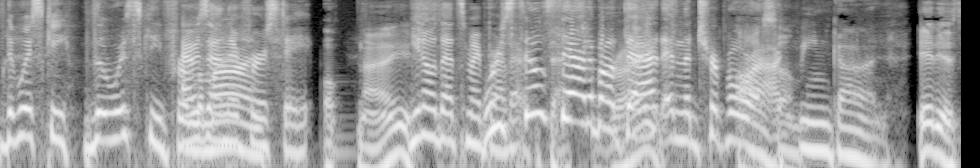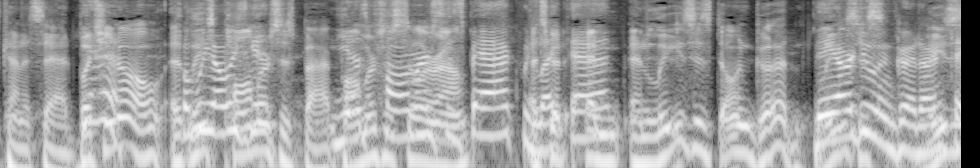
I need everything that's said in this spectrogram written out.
The whiskey. the whiskey for I was on their first date. Oh, nice. You know that's my We're still That's sad about that and the Triple Rock being gone. It is kind of sad, but Yeah. you know, at But least Palmer's get- is back. Yes, Palmer's, Palmer's is is still around. back. We That's like good. that. And, and Lee's is doing good. They Lee's are is- doing good, aren't Lee's they?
